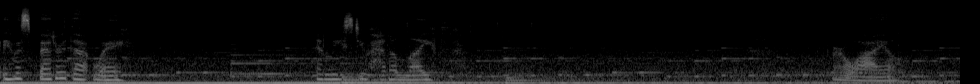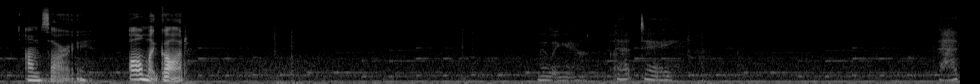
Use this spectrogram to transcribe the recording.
It was better that way. At least you had a life. For a while. I'm sorry. Oh my god. Lillian. That day. That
